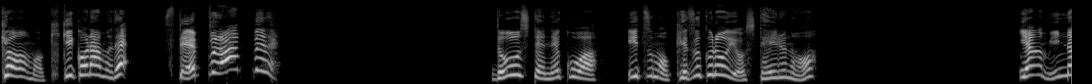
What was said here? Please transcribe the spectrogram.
今日もキキコラムでステップアップ。どうして猫はいつも毛づくろいをしているの？やあみんな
